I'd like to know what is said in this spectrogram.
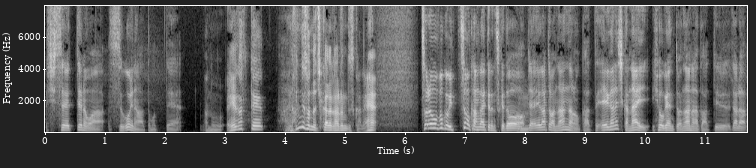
姿勢っていうのはすごいなと思って。あの映画ってはい。なんでそんな力があるんですかね、それも僕いつも考えてるんですけど、うん。じゃあ映画とは何なのかって映画にしかない表現とは何なのかっていうだから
